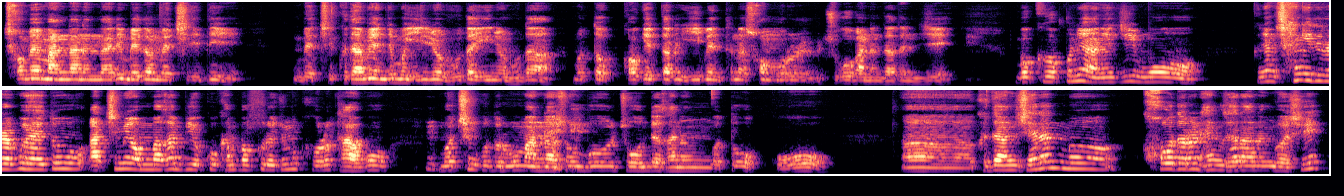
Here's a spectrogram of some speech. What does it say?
처음에 만나는 날이 몇 월 며칠이디 며칠 그 다음에 이제 뭐 1년 후다 2년 후다 뭐 또 거기에 따른 이벤트나 선물을 주고받는다든지 뭐 그것뿐이 아니지 뭐 그냥 생일이라고 해도 아침에 엄마가 미역국 한 번 끓여주면 그걸로 다 하고 뭐 친구들하고 만나서 뭘 좋은 데 가는 것도 없고 어, 그 당시에는 뭐 커다란 행사라는 것이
